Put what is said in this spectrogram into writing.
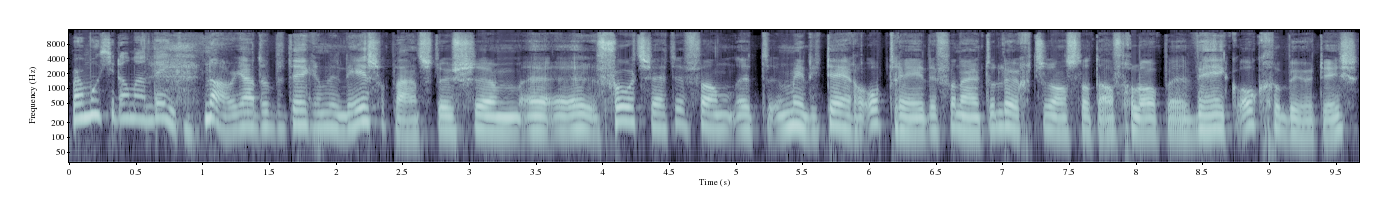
Waar moet je dan aan denken? Nou ja, dat betekent in de eerste plaats dus eh, voortzetten van het militaire optreden vanuit de lucht, zoals dat de afgelopen week ook gebeurd is.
